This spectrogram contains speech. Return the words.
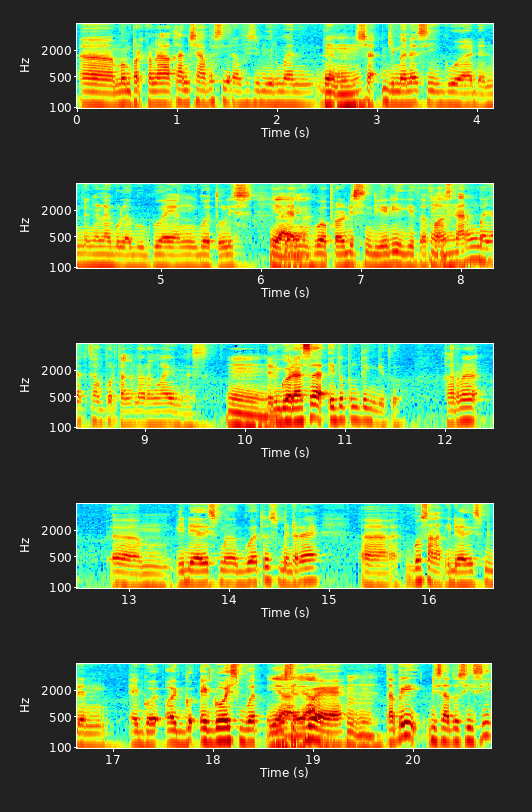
uh, memperkenalkan siapa sih Raffi Sudirman dan Hmm. sya- gimana sih gue dan dengan lagu-lagu gue yang gue tulis Iya, dan iya. gue produce sendiri gitu. Kalau sekarang banyak campur tangan orang lain mas. Hmm. Dan gue rasa itu penting gitu. Karena um, idealisme gue tuh sebenarnya uh, gue sangat idealisme dan ego, ego- egois buat Iya, musik iya. gue ya. Mm-mm. Tapi di satu sisi,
